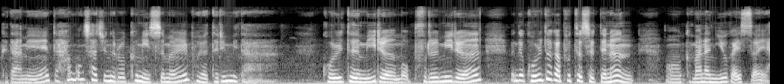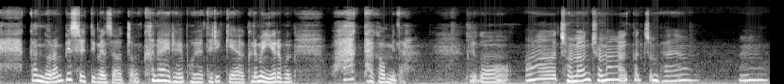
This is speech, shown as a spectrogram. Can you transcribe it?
그 다음에 항공사진으로 금이 있음을 보여드립니다. 골드 미르, 뭐 푸르 미르. 근데 골드가 붙었을 때는 어, 그만한 이유가 있어요. 약간 노란빛을 띠면서 좀 큰 아이를 보여드릴게요. 그러면 여러분 확 다가옵니다. 그리고 어, 졸망졸망한 것 좀 봐요. 음.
